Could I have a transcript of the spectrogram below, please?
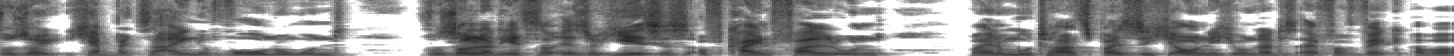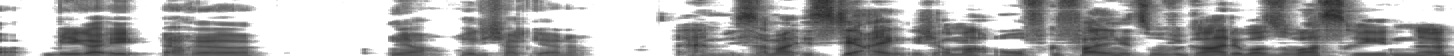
wo soll, ich habe jetzt eine eigene Wohnung und wo soll das jetzt noch, also hier ist es auf keinen Fall und meine Mutter hat es bei sich auch nicht und das ist einfach weg, aber mega, ach, äh, ja, hätte ich halt gerne. ähm, ich sag mal, ist dir eigentlich auch mal aufgefallen, jetzt wo wir gerade über sowas reden, ne?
